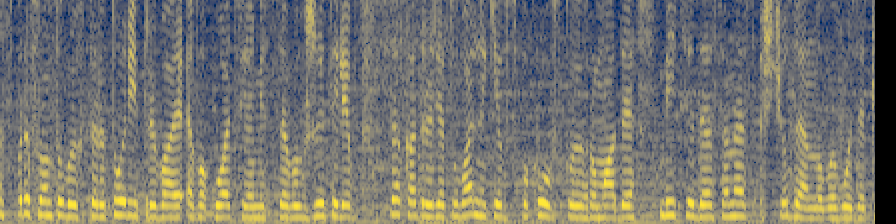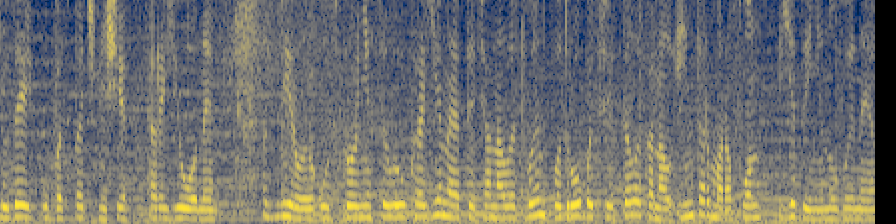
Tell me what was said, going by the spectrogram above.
З прифронтових територій триває евакуація місцевих жителів. Це кадри рятувальників з Покровської громади. Бійці ДСНС щоденно вивозять людей у безпечніші регіони. З вірою у Збройні Сили України Тетяна Литвин, подробиці, телеканал Інтер, марафон. Єдині новини.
